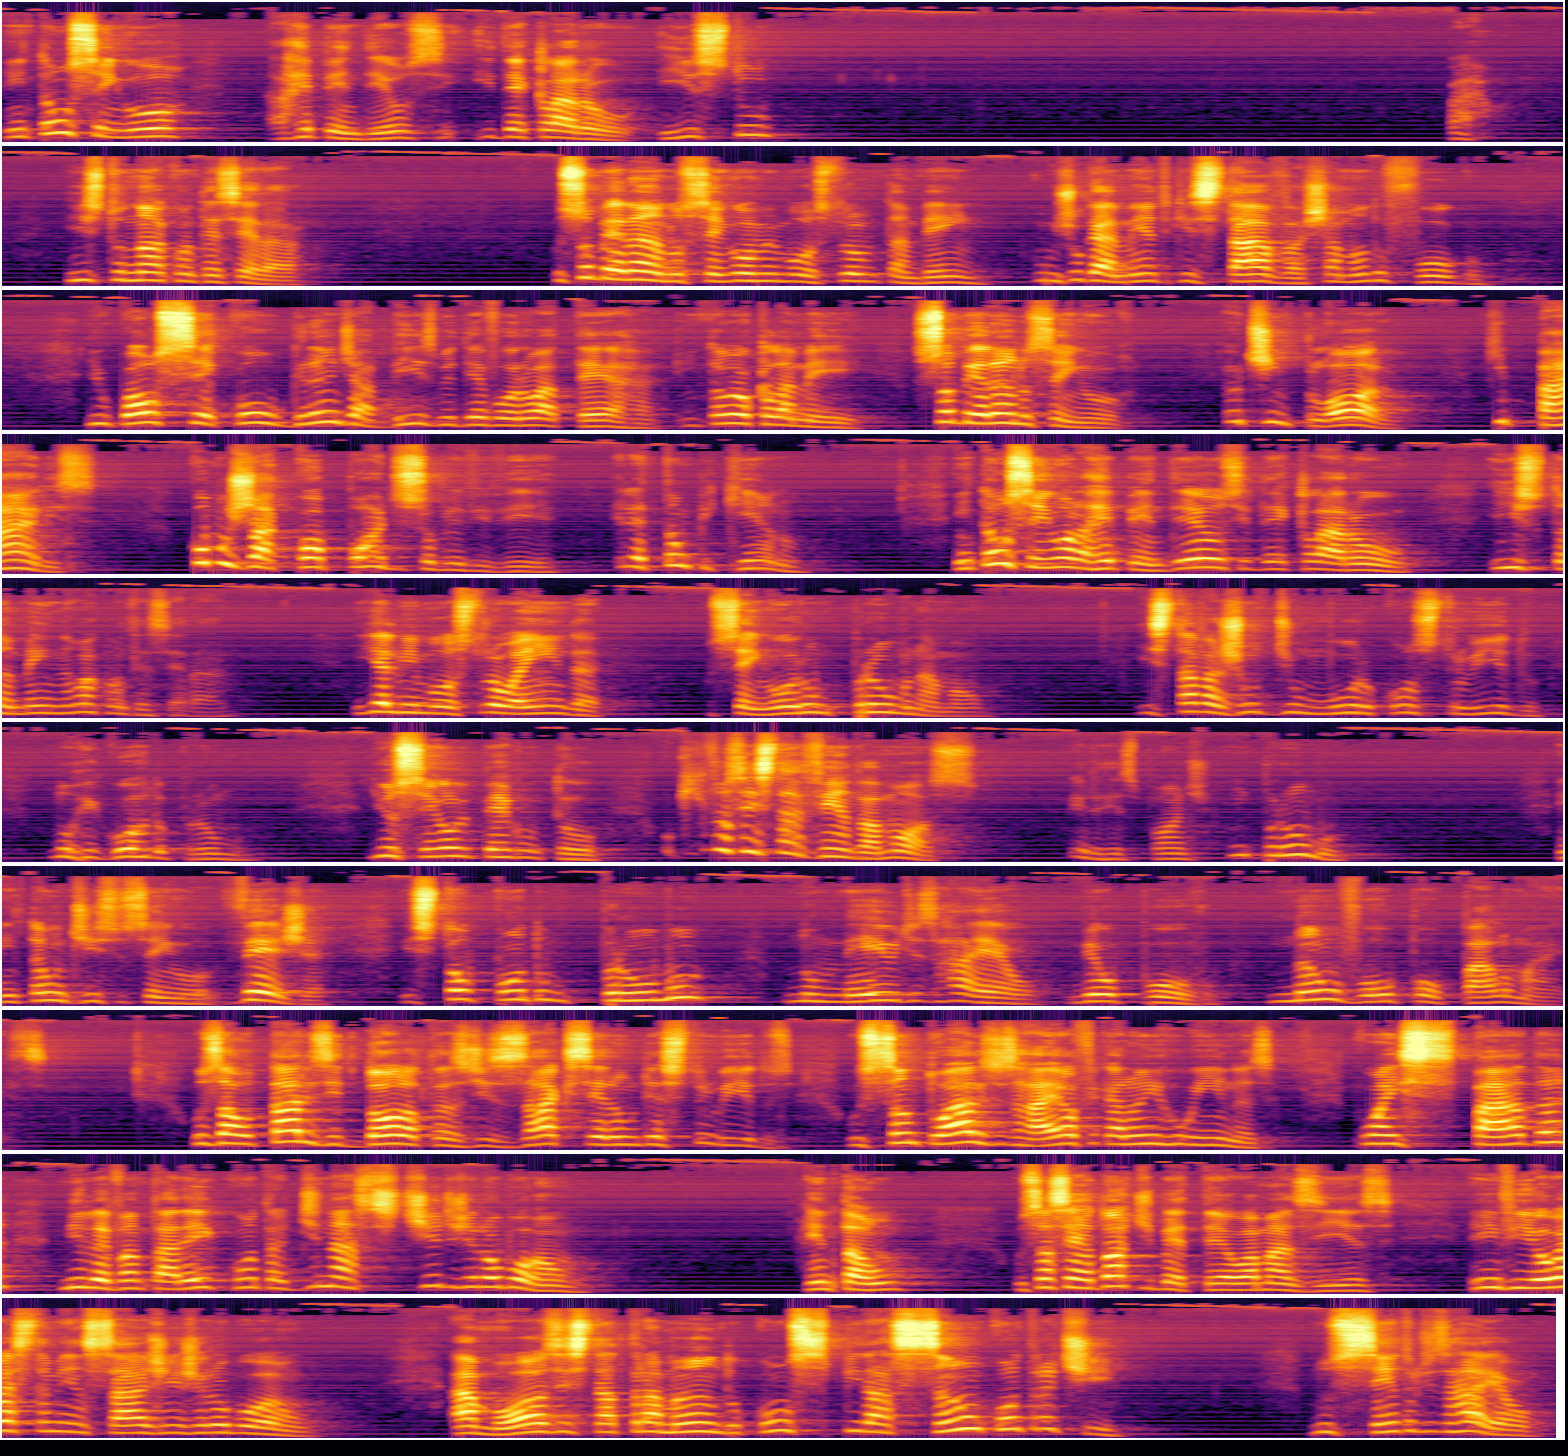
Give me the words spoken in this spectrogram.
Então o Senhor arrependeu-se e declarou: Isto Isto não acontecerá. O soberano, o Senhor, me mostrou também um julgamento que estava chamando fogo, e o qual secou o grande abismo e devorou a terra. Então eu clamei: Soberano Senhor, eu te imploro que pares. Como Jacó pode sobreviver? Ele é tão pequeno. Então o Senhor arrependeu-se e declarou: Isso também não acontecerá. E ele me mostrou ainda, o Senhor, um prumo na mão estava junto de um muro construído no rigor do prumo. E o Senhor me perguntou: O que você está vendo, Amós? Ele responde: Um prumo. Então disse o Senhor: Veja, estou pondo um prumo no meio de Israel, meu povo, não vou poupá-lo mais. Os altares idólatras de Isaac serão destruídos, os santuários de Israel ficarão em ruínas. Com a espada me levantarei contra a dinastia de Jeroboão então, o sacerdote de Betel, Amazias, enviou esta mensagem a Jeroboão: Amós está tramando conspiração contra ti, no centro de Israel.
